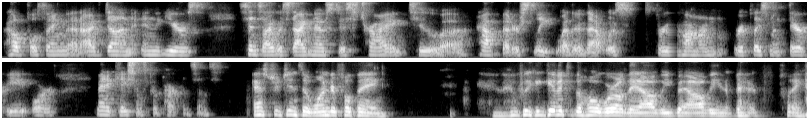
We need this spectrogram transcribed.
helpful thing that I've done in the years since I was diagnosed is try to uh, have better sleep, whether that was through hormone replacement therapy or medications for Parkinson's. Estrogen's a wonderful thing. If we could give it to the whole world, they'd all be, all be in a better place.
